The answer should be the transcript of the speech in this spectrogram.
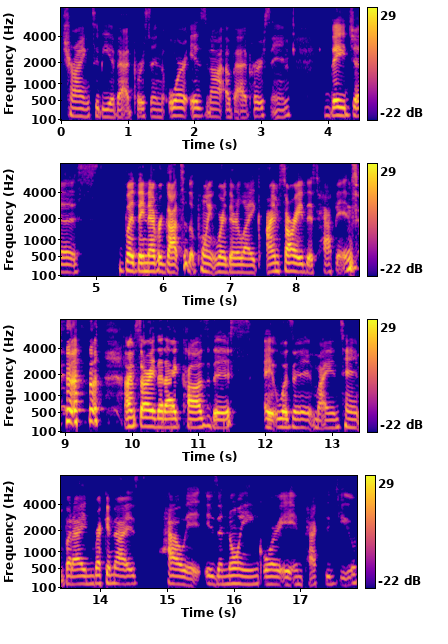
trying to be a bad person or is not a bad person. They just, but they never got to the point where they're like, I'm sorry this happened. I'm sorry that I caused this. It wasn't my intent, but I recognize how it is annoying or it impacted you.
